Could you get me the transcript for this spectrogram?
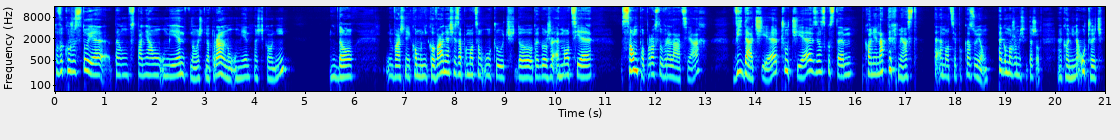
to wykorzystuję tę wspaniałą umiejętność, naturalną umiejętność koni do właśnie komunikowania się za pomocą uczuć, do tego, że emocje są po prostu w relacjach, widać je, czuć je, w związku z tym konie natychmiast te emocje pokazują. Tego możemy się też od koni nauczyć.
